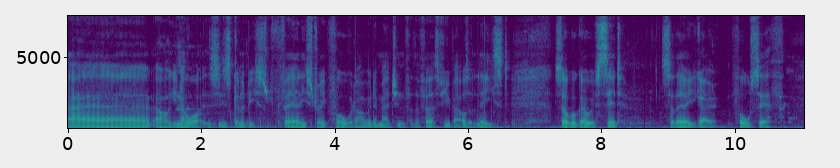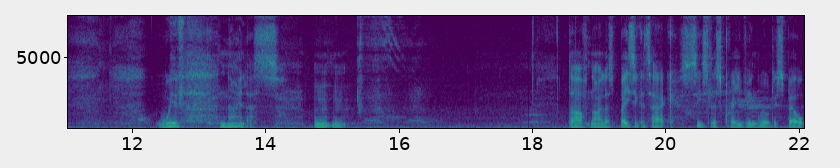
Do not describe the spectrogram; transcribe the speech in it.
Uh, oh, you know what? This is going to be fairly straightforward, I would imagine, for the first few battles at least. So we'll go with Sid. So there you go, full Sith with Nihilus. Mm. Darth Nihilus basic attack, ceaseless craving will dispel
